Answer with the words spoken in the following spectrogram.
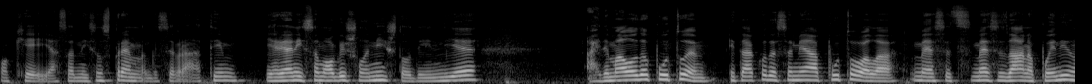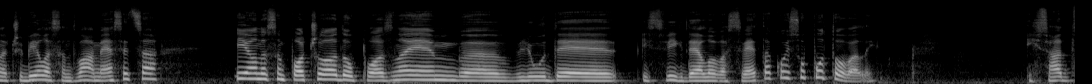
ok, ja sad nisam spremna da se vratim jer ja nisam obišla ništa od Indije. Ajde malo da putujem. I tako da sam ja putovala mjesec, mjesec dana po Indiji, znači bila sam dva mjeseca i onda sam počela da upoznajem e, ljude iz svih delova sveta koji su putovali. I sad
